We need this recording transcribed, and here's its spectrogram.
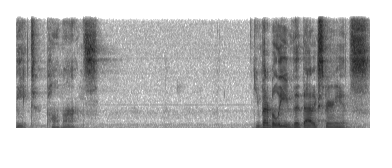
meet Paul Manz. You better believe that that experience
